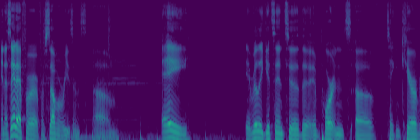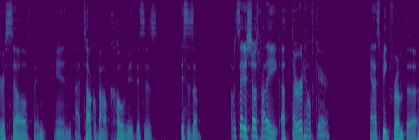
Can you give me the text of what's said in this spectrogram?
and I say that for for several reasons. Um, a it really gets into the importance of taking care of yourself and and I talk about COVID. This is this is a I would say this show is probably a third healthcare. And I speak from the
